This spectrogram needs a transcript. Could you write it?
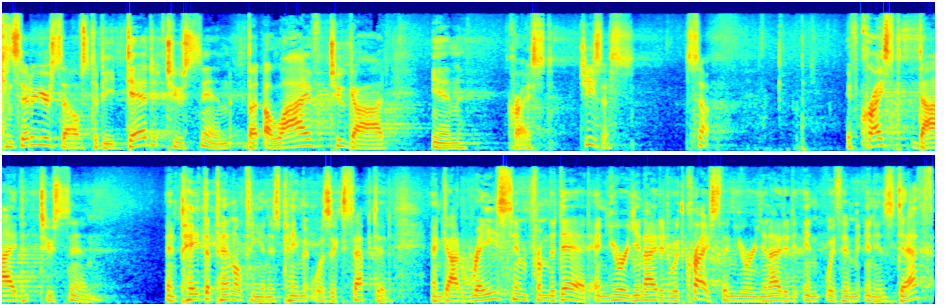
consider yourselves to be dead to sin, but alive to God in Christ Jesus. So, if Christ died to sin and paid the penalty and his payment was accepted, and God raised him from the dead, and you are united with Christ, then you are united in, with him in his death.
